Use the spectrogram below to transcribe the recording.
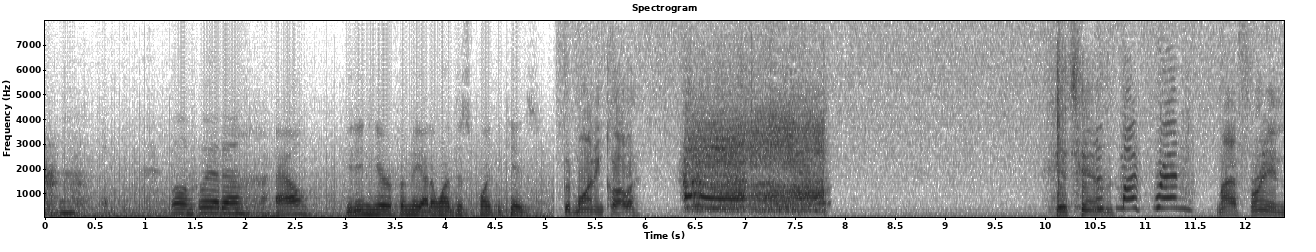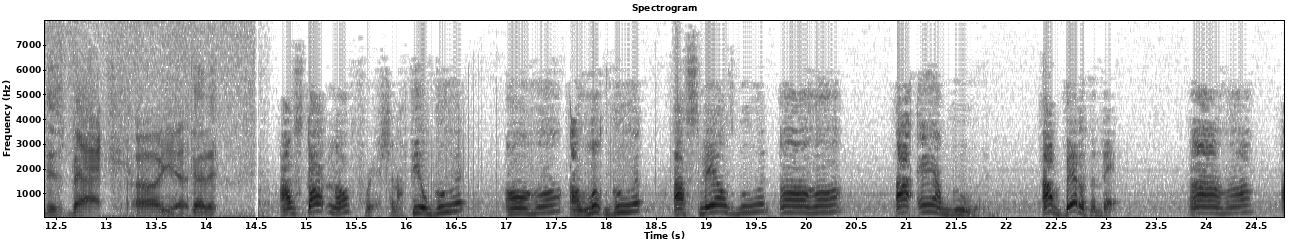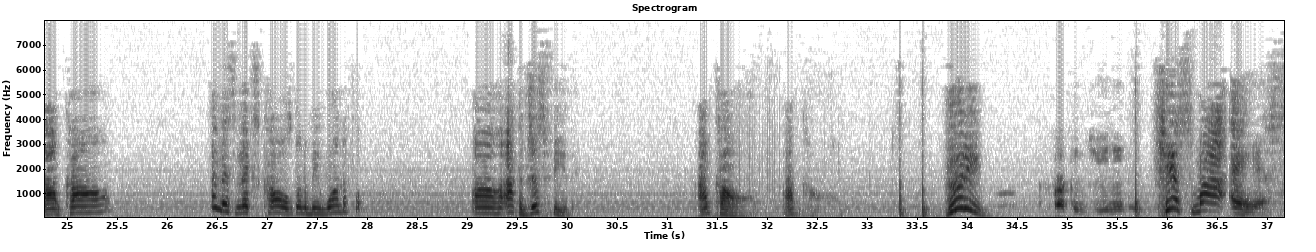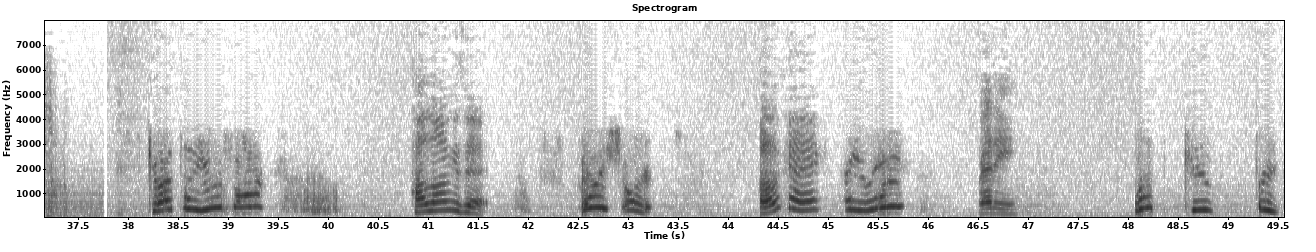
Well, I'm glad, uh... Al, you didn't hear it from me. I don't want to disappoint the kids. Good morning, caller. It's him. It's My friend. My friend is back. Oh, yes. Get it. I'm starting off fresh, and I feel good. Uh-huh. I look good. I smells good. Uh-huh. I am good. I'm better than that. Uh-huh. I'm calm. And this next call is going to be wonderful. Uh-huh. I can just feel it. I'm calm. I'm calm. Good evening. Fucking genie. Kiss my ass. Can I tell you a song? How long is it? Very short. Okay. Are you ready? Ready. One, two, three.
